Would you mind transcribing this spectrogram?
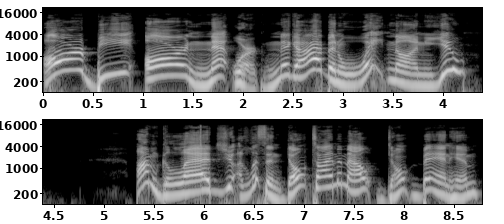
RBR Network. Nigga, I've been waiting on you. I'm glad you listen. Don't time him out. Don't ban him.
